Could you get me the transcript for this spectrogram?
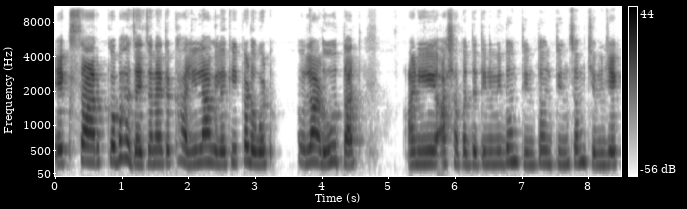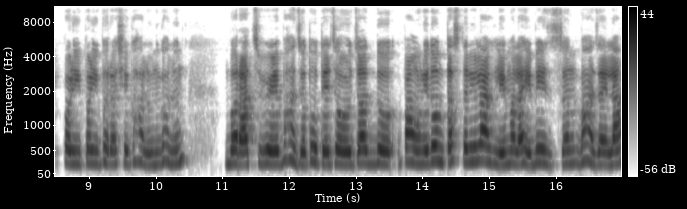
एक सारखं भाजायचं नाही तर खाली लागलं की कडवट लाडू होतात. आणि अशा पद्धतीने मी दोन तीन दोन तीन चमचे म्हणजे एक पळी पळीभर असे घालून घालून बराच वेळ भाजत होते. जवळजवळ दो पावणे दोन तास तरी लागले मला हे बेसन भाजायला.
